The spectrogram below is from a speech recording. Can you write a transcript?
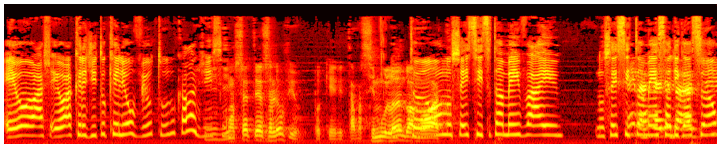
eu, acho, eu acredito que ele ouviu tudo que ela disse. Uhum. Com certeza ele ouviu, porque ele estava simulando então, a morte. Então, não sei se isso também vai. Não sei se também essa ligação.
